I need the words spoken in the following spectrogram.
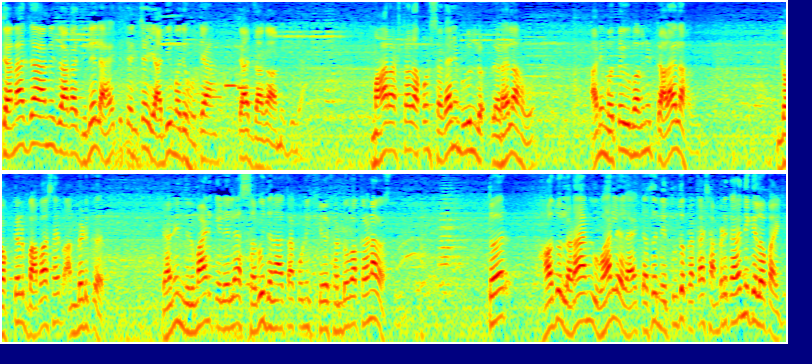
त्यांना ज्या आम्ही जागा दिलेल्या आहेत ते त्यांच्या यादीमध्ये होत्या त्या जागा आम्ही दिल्या. महाराष्ट्रात आपण सगळ्यांनी मिळून ल लढायला हवं आणि मतविभागणी टाळायला हवी. डॉक्टर बाबासाहेब आंबेडकर यांनी निर्माण केलेल्या संविधानाचा कोणी खेळखंडोबा करणार असतील तर हा जो लढा आम्ही उभारलेला आहे त्याचं नेतृत्व प्रकाश आंबेडकरांनी केलं पाहिजे.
